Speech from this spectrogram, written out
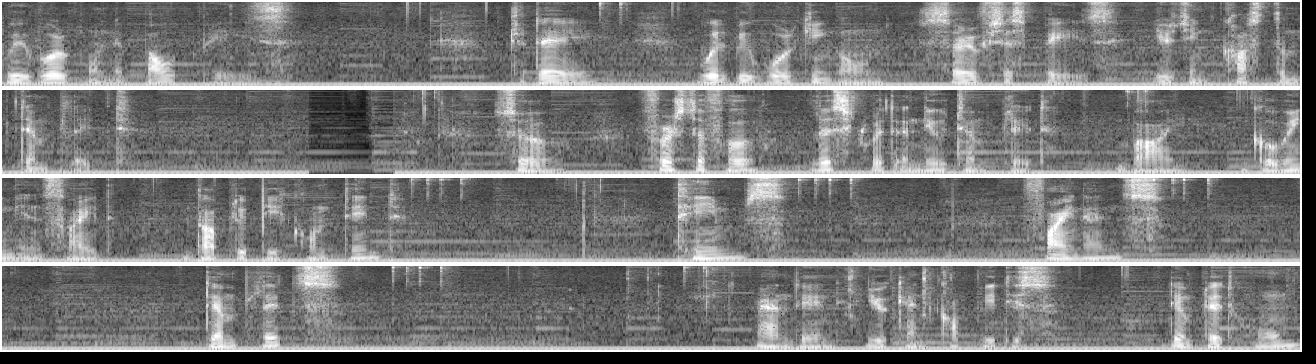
we worked on About page. Today, we'll be working on Services page using custom template. So, first of all, let's create a new template by going inside WP Content themes finance templates and then you can copy this template home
